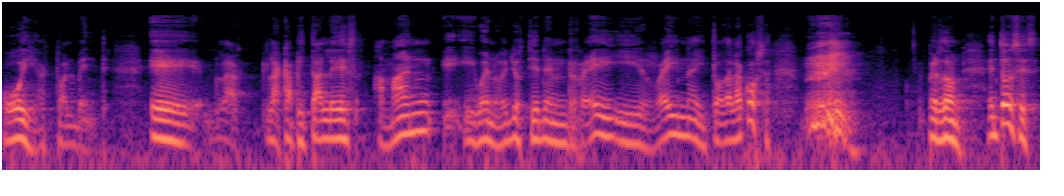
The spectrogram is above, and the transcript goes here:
Hoy actualmente. Eh, capital es Amán y, bueno, ellos tienen rey y reina y toda la cosa. perdón. Entonces,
